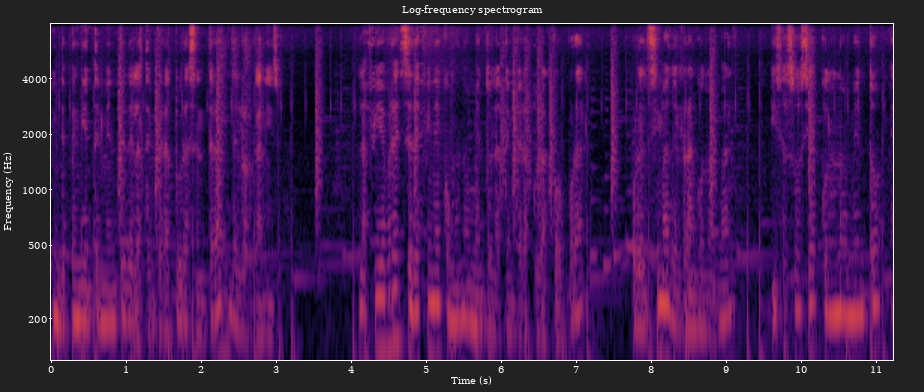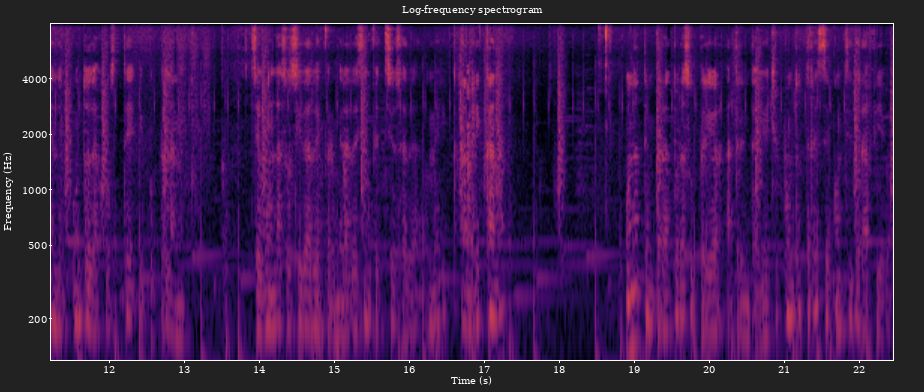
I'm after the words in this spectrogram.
independientemente de la temperatura central del organismo. La fiebre se define como un aumento en la temperatura corporal por encima del rango normal y se asocia con un aumento en el punto de ajuste hipotalámico. Según la Sociedad de Enfermedades Infecciosas Americana, una temperatura superior a 38.3 se considera fiebre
